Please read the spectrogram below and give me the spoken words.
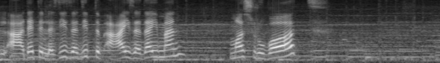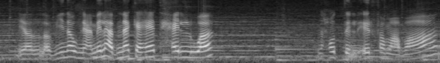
القعدات اللذيذة دي بتبقى عايزة دايما مشروبات. يلا بينا وبنعملها بنكهات حلوة. نحط القرفة مع بعض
